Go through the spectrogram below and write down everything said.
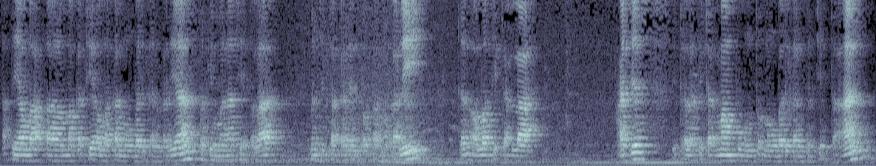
artinya Allah uh, maka dia Allah akan mengembalikan kalian sebagaimana dia telah menciptakan kalian pertama kali dan Allah tidaklah ajiz tidaklah tidak mampu untuk mengembalikan penciptaan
